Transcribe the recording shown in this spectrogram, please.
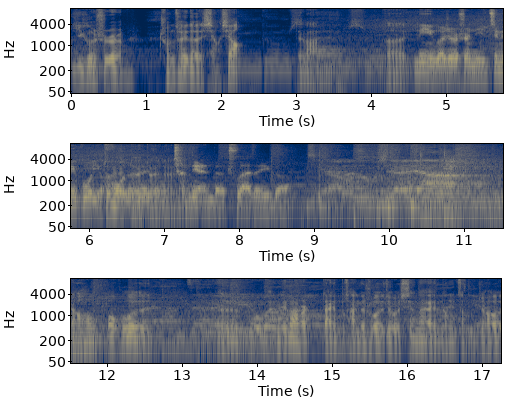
一个是纯粹的想象，对吧？呃，另一个就是你经历过以后的那种沉淀的出来的一个，然后包括，呃，我我也没办法大言不惭的说，就现在能怎么着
